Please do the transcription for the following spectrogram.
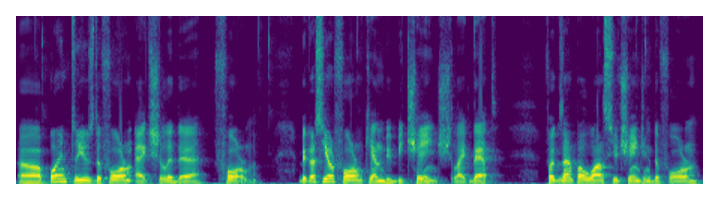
Uh, point to use the form, actually the form, because your form can be, be changed like that. For example, once you're changing the form,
